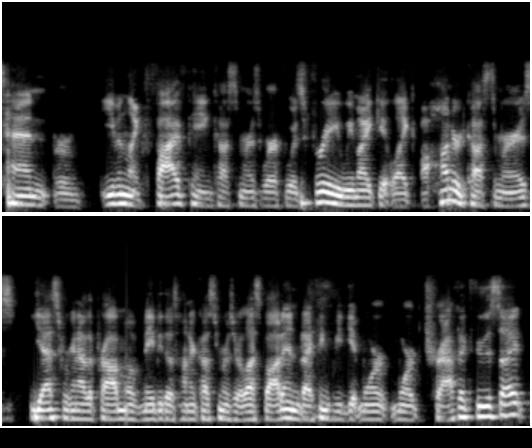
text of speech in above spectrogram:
ten or even like five paying customers. Where if it was free, we might get like a hundred customers. Yes, we're gonna have the problem of maybe those hundred customers are less bought in, but I think we'd get more more traffic through the site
